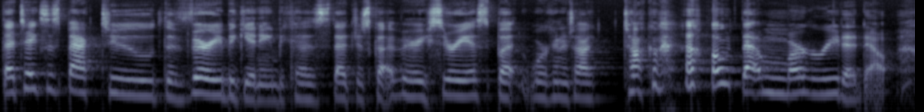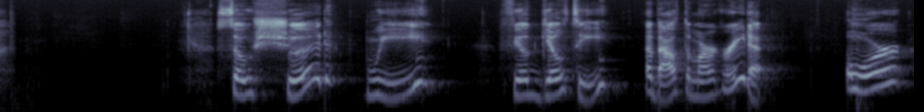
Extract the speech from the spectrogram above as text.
that takes us back to the very beginning because that just got very serious, but we're going to talk, talk about that margarita now. So, should we feel guilty about the margarita? Or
